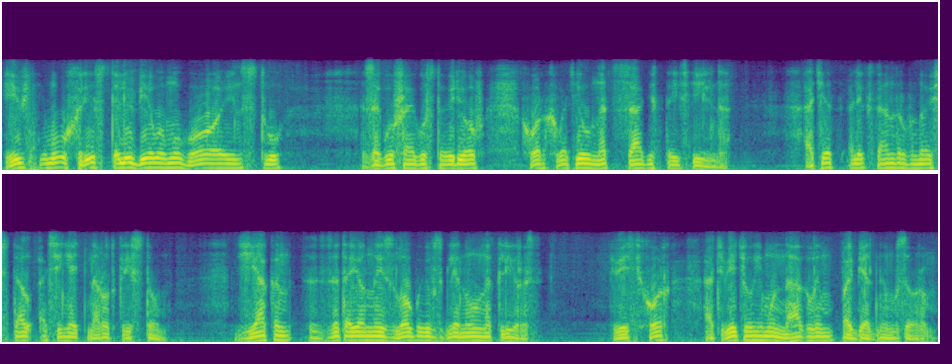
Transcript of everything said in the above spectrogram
и всему христолюбивому воинству. Заглушая густой рев, хор хватил надсадисто и сильно — Отец Александр вновь стал осенять народ крестом. Дьякон с затаенной злобой взглянул на клирос. Весь хор ответил ему наглым победным взором.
